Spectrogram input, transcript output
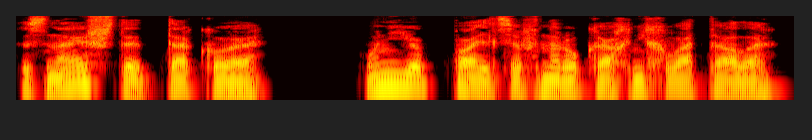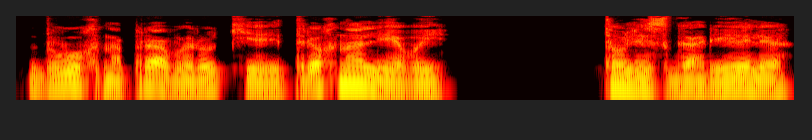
Знаешь, что это такое? У нее пальцев на руках не хватало, двух на правой руке и трех на левой. То ли сгорели,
